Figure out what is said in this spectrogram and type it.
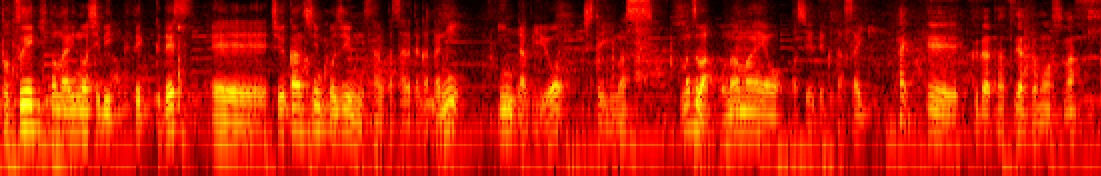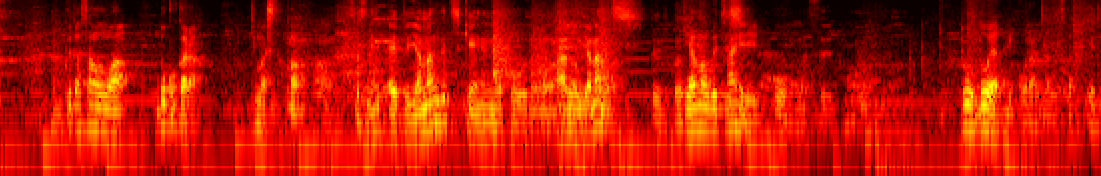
突撃隣のシビックテックです、えー中間シンポジウムに参加された方にインタビューをしています。まずはお名前を教えてください。はい、えー、福田達也と申します。福田さんはどこから来ましたか？そうですね、えっ、と、山口県の方の、あの、山口というところ山口市。はい、います。どうどうやって来られたんですか？えっ、と、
